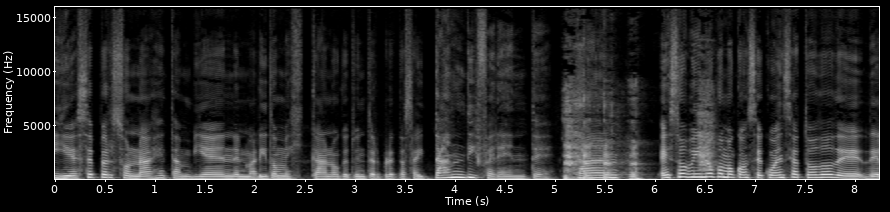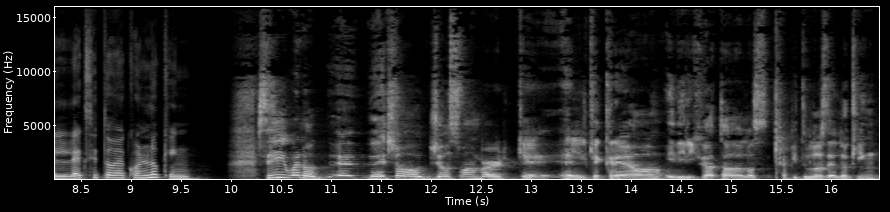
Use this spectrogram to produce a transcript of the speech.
y ese personaje también, el marido mexicano que tú interpretas ahí, tan diferente, tan... Eso vino como consecuencia todo de, del éxito de Con Looking. Sí, bueno, eh, de hecho, Joe Swanberg, que el que creó y dirigió todos los capítulos de Looking,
